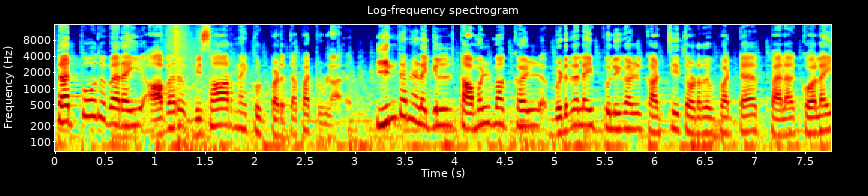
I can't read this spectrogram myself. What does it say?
தற்போது வரை அவர் விசாரணைக்குட்படுத்தப்பட்டுள்ளார். இந்த நிலையில் தமிழ் மக்கள் விடுதலை புலிகள் கட்சி தொடர்பட்ட பல கொலை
